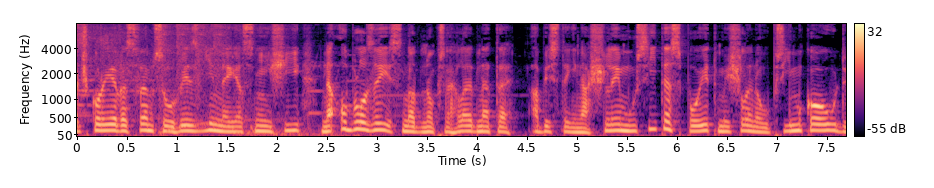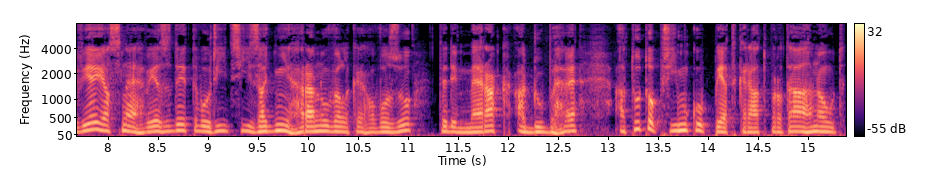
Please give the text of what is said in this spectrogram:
Ačkoliv je ve svém souhvězdí nejjasnější, na obloze ji snadno přehlédnete. Abyste ji našli, musíte spojit myšlenou přímkou dvě jasné hvězdy tvořící zadní hranu velkého vozu, tedy Merak a Dubhe, a tuto přímku pětkrát protáhnout.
